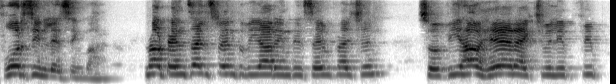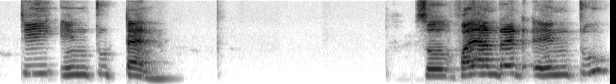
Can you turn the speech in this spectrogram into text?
force in lacing bar. Now tensile strength we are in the same fashion. So we have here actually 50 into 10. So 500 into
